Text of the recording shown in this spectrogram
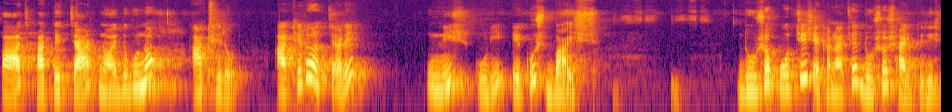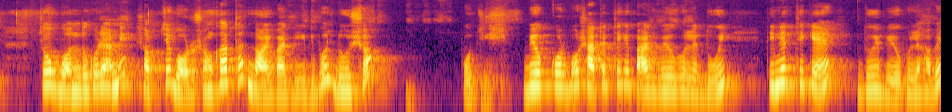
পাঁচ, হাতের চার, নয় দুগুণ আঠেরো। আঠেরো আর চারে উনিশ, কুড়ি, একুশ, বাইশ। দুশো পঁচিশ, এখানে আছে দুশো সাঁত্রিশ চোখ বন্ধ করে আমি সবচেয়ে বড় সংখ্যা অর্থাৎ নয় বার দিয়ে দিব দুশো পঁচিশ। বিয়োগ করব সাতের থেকে পাঁচ বিয়োগ হলে দুই, তিনের থেকে দুই বিয়োগ হলে হবে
